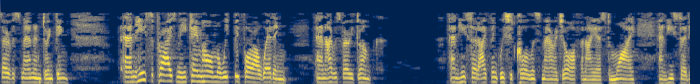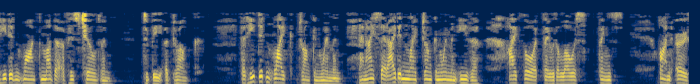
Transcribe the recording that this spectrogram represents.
servicemen and drinking. And he surprised me. He came home a week before our wedding, and I was very drunk. And he said, I think we should call this marriage off. And I asked him why and he said he didn't want the mother of his children to be a drunk. That he didn't like drunken women. And I said I didn't like drunken women either. I thought they were the lowest things on earth.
